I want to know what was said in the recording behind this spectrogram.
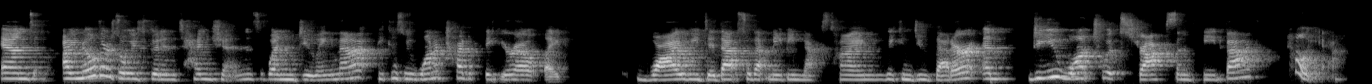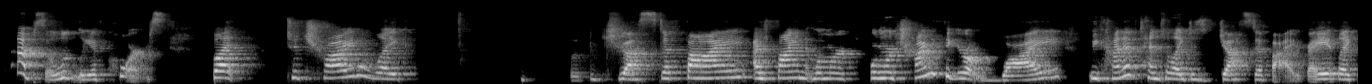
And I know there's always good intentions when doing that because we want to try to figure out like why we did that so that maybe next time we can do better. And do you want to extract some feedback? Hell yeah, absolutely, of course. But to try to like justify i find that when we're when we're trying to figure out why we kind of tend to like just justify right like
